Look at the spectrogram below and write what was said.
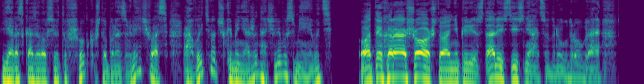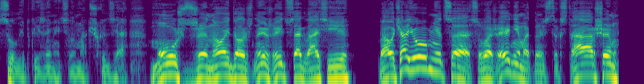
«Я рассказала все это в шутку, чтобы развлечь вас, а вы, тетушка, меня же начали высмеивать». «Вот и хорошо, что они перестали стесняться друг друга», — с улыбкой заметила матушка Дзя. «Муж с женой должны жить в согласии. Баучай умница, с уважением относится к старшим».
